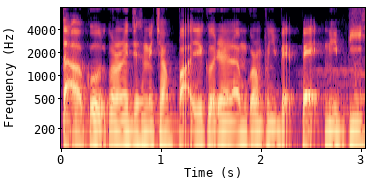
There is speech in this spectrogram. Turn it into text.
Tak kot Korang just macam campak je kot Dalam korang punya backpack Maybe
